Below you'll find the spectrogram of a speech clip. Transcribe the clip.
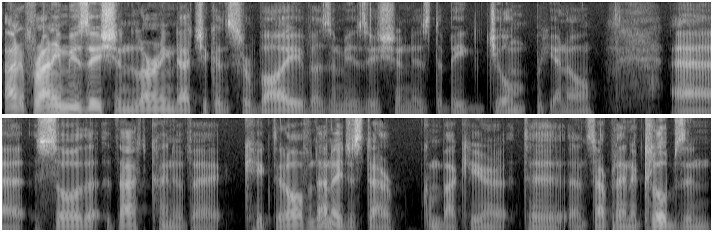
the, for any musician, learning that you can survive as a musician is the big jump, you know. Uh, so that kind of uh, kicked it off, and then I just started come back here to and start playing at clubs in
